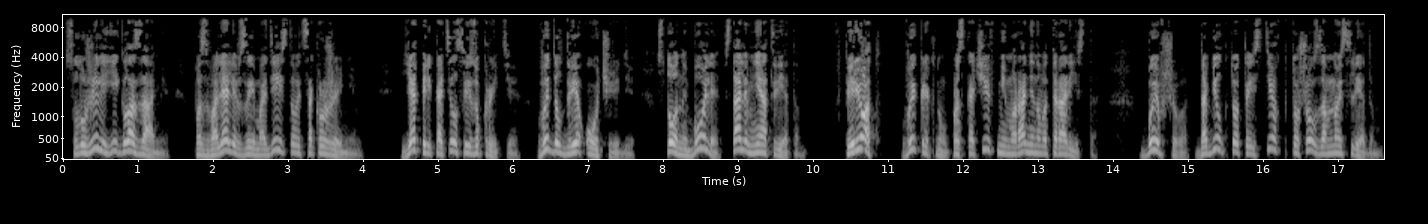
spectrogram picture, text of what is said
служили ей глазами, позволяли взаимодействовать с окружением. Я перекатился из укрытия, выдал две очереди. Стоны боли стали мне ответом. «Вперед!» — выкрикнул, проскочив мимо раненого террориста. Бывшего добил кто-то из тех, кто шел за мной следом.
